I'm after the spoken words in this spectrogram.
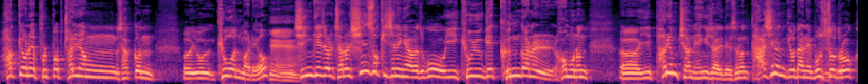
학교 내 불법 촬영 사건 어, 요 교원 말이에요. 예, 예. 징계 절차를 신속히 진행해 가지고 이 교육의 근간을 허무는 어, 이 파렴치한 행위자에 대해서는 다시는 교단에 못 서도록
